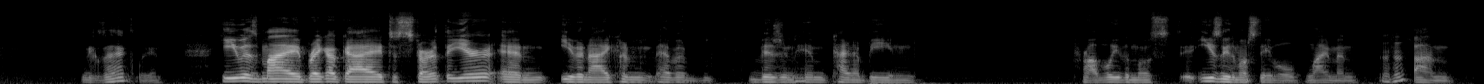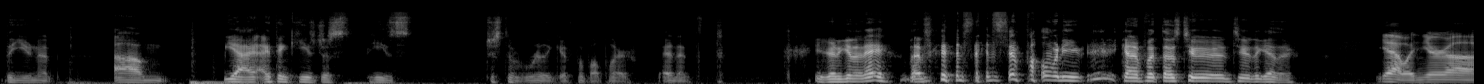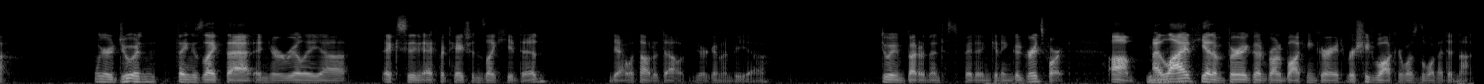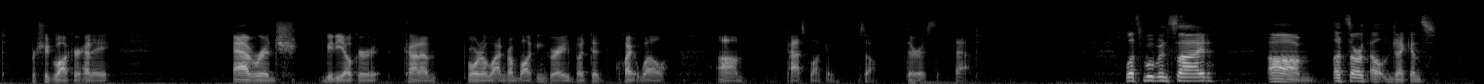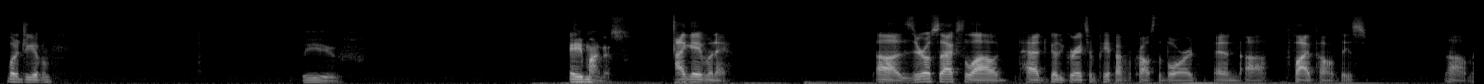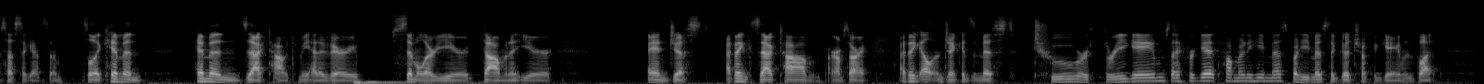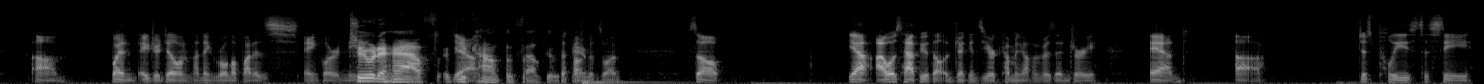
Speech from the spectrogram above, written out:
exactly. He was my breakout guy to start the year, and even I couldn't have envisioned him kind of being probably the most, easily the most stable lineman hmm on the unit. Um, yeah, I, I think he's just he's just a really good football player, and it's you're gonna get an A. That's it's, it's simple when you kind of put those two two together. Yeah, when you're uh, when you're doing things like that and you're really uh, exceeding expectations like he did, yeah, without a doubt, you're gonna be uh, doing better than anticipated and getting good grades for it. Um, I Mhm. lied. He had a very good run blocking grade. Rasheed Walker was the one that did not. Rasheed Walker had a average, mediocre, kind of borderline run blocking grade, but did quite well um, pass blocking. So there is that. Let's move inside. Um, let's start with Elton Jenkins. What did you give him? Leave A minus. I gave him an A. Uh, zero sacks allowed, had good grades from PFF across the board, and uh, five penalties um, assessed against them. So like him and him and Zach Tom to me had a very similar year, dominant year, and just I think Zach Tom, or I'm sorry, I think Elton Jenkins missed two or three games. I forget how many he missed, but he missed a good chunk of games. But um, when AJ Dillon, I think rolled up on his ankle or knee, Two and a half if Yeah. you count the Falcons. the game. Falcons one. So, yeah, I was happy with Elton Jenkins' year coming off of his injury, and uh, just pleased to see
